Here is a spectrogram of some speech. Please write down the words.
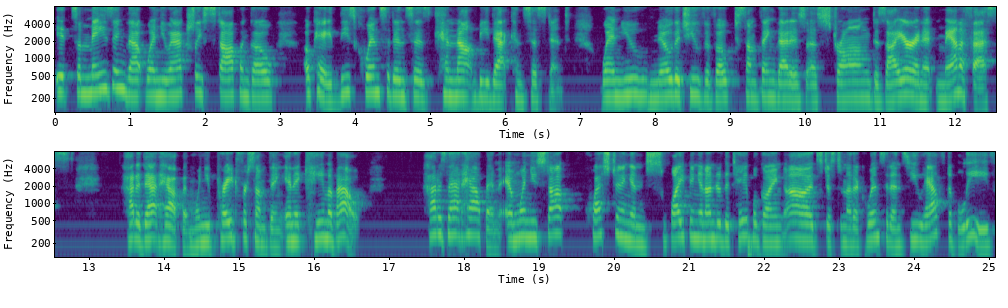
it's amazing that when you actually stop and go, okay, these coincidences cannot be that consistent. When you know that you've evoked something that is a strong desire and it manifests, how did that happen? When you prayed for something and it came about, how does that happen? And when you stop questioning and swiping it under the table, going, oh, it's just another coincidence, you have to believe.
